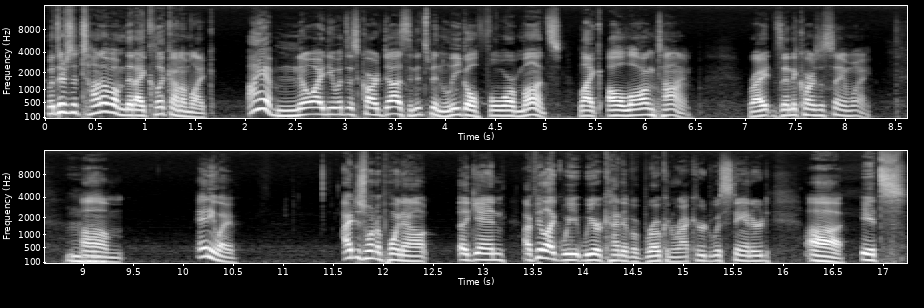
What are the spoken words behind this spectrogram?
but there's a ton of them that I click on. I'm like, I have no idea what this card does, and it's been legal for months, like a long time, right? Zendikar's the same way. Um, anyway, I just want to point out again. I feel like we we are kind of a broken record with standard. Uh, it's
